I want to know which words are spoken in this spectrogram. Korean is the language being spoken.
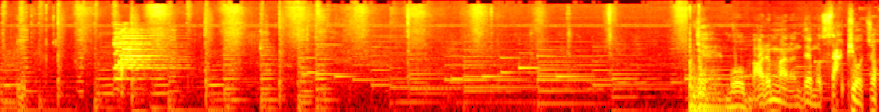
예, 뭐 말은 많은데 뭐 싹 비웠죠.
